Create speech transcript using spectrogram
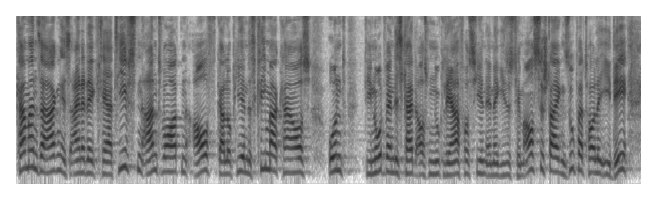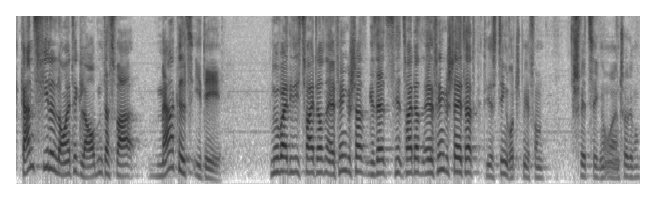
Kann man sagen, ist eine der kreativsten Antworten auf galoppierendes Klimakaos und die Notwendigkeit, aus dem nuklearfossilen Energiesystem auszusteigen. Super tolle Idee. Ganz viele Leute glauben, das war Merkels Idee. Nur weil die sich 2011, 2011 hingestellt hat, dieses Ding rutscht mir vom schwitzigen Ohr, Entschuldigung,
